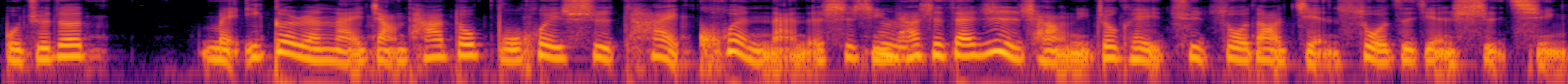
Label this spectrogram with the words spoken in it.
我觉得。每一个人来讲，它都不会是太困难的事情。它是在日常，你就可以去做到减塑这件事情。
